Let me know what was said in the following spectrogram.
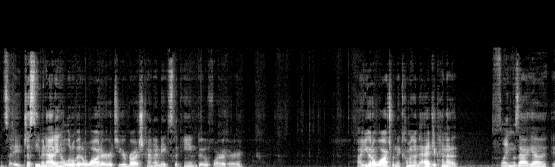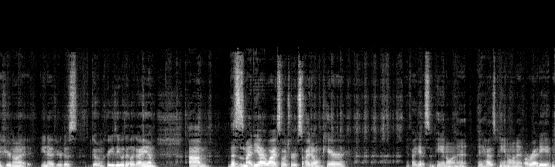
And so just even adding a little bit of water to your brush kind of makes the paint go farther. Uh, you got to watch when it coming on the edge, it kind of flings at you if you're not, you know, if you're just going crazy with it like I am. Um, this is my DIY sweatshirt, so I don't care if I get some paint on it. It has paint on it already.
